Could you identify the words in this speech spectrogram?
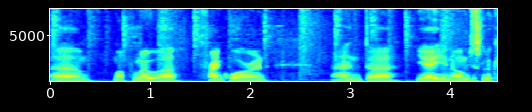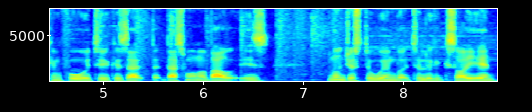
Um, my promoter, Frank Warren, and uh, yeah, you know, I'm just looking forward to because that, that, that's what I'm about is not just to win, but to look exciting.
